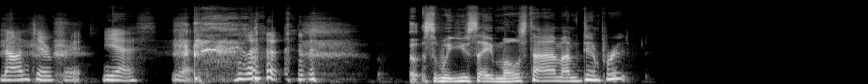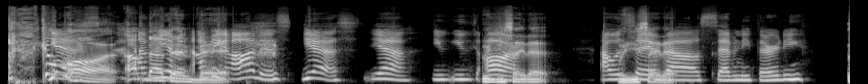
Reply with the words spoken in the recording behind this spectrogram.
non-temperate. Yes. Yes. so will you say most time I'm temperate? Come Yes. on. I'm I'm not being, that I'm being honest. Yes. Yeah. You you Would are. you say that? I would say, say that? about 70 30.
